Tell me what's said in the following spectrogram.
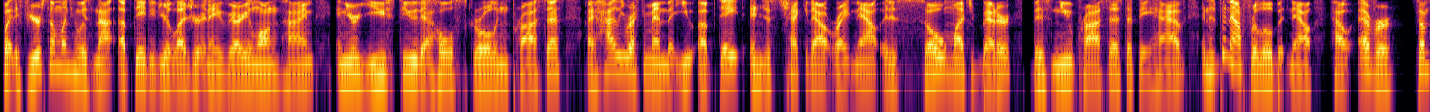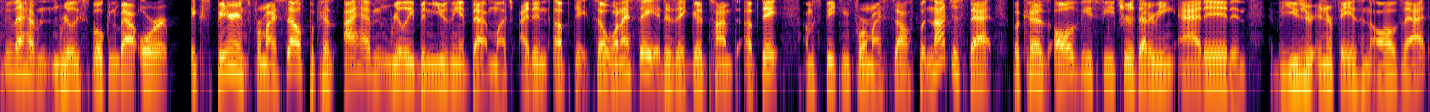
But if you're someone who has not updated your ledger in a very long time and you're used to that whole scrolling process i highly recommend that you update and just check it out right now. It is so much better this new process that they have and it's been out for a little bit now. However something that i haven't really spoken about or experience for myself because I haven't really been using it that much. I didn't update. So when I say it is a good time to update, I'm speaking for myself. But not just that, because all of these features that are being added and the user interface and all of that,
